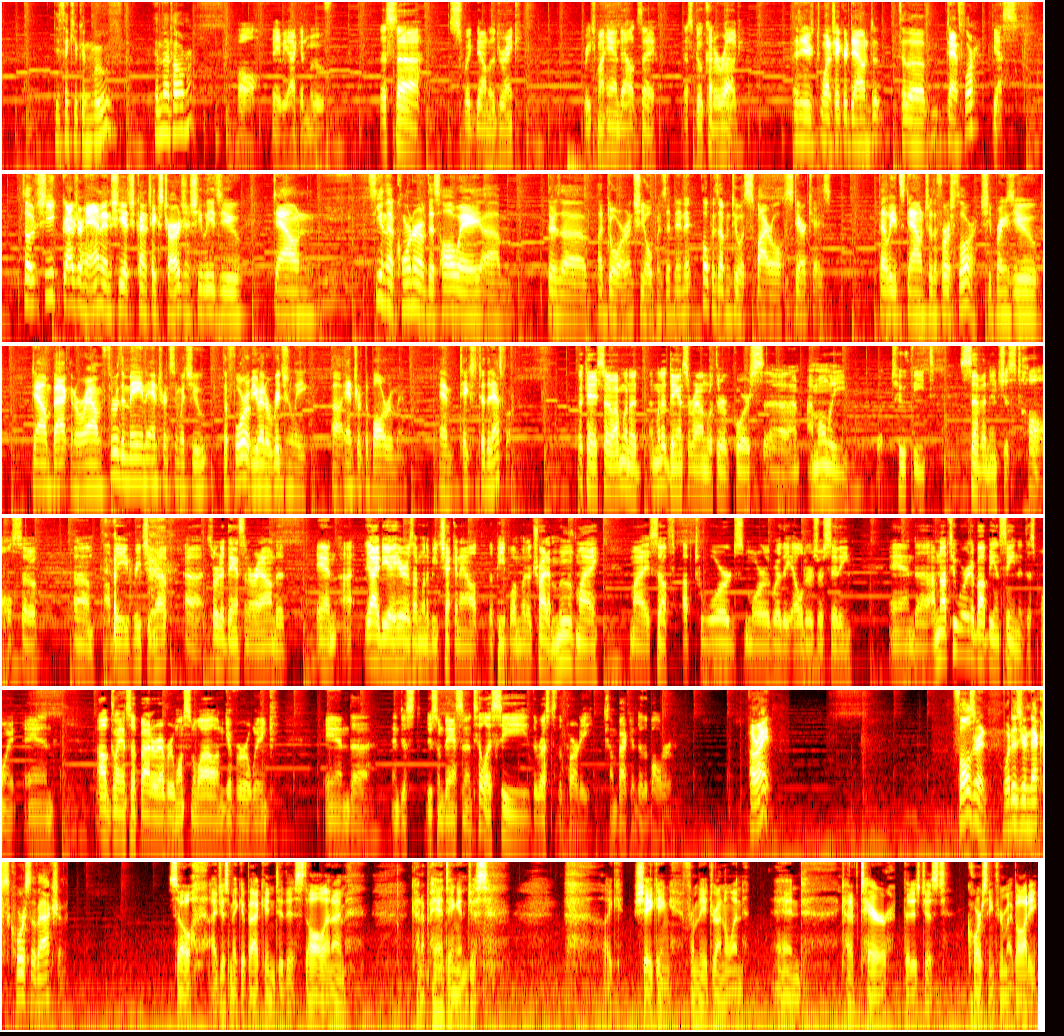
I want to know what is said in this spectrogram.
Do you think you can move in that armor? Oh, baby, I can move. Let's uh swig down the drink. Reach my hand out and say, let's go cut a rug. And you want to take her down to, to the dance floor? Yes. So she grabs your hand and she, she kind of takes charge and she leads you down. See in the corner of this hallway, um, there's a, a door and she opens it and it opens up into a spiral staircase that leads down to the first floor. She brings you down back and around through the main entrance in which you, the four of you, had originally uh, entered the ballroom in, and takes you to the dance floor. Okay, so I'm gonna I'm gonna dance around with her. Of course, uh, I'm, I'm only what, two feet seven inches tall, so um, I'll be reaching up, uh, sort of dancing around. It, and uh, the idea here is I'm going to be checking out the people. I'm going to try to move my myself up towards more where the elders are sitting, and uh, I'm not too worried about being seen at this point. And I'll glance up at her every once in a while and give her a wink, and uh, and just do some dancing until I see the rest of the party come back into the ballroom. All right. Falzaren, what is your next course of action? So I just make it back into this stall and I'm kind of panting and just like shaking from the adrenaline and kind of terror that is just coursing through my body.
